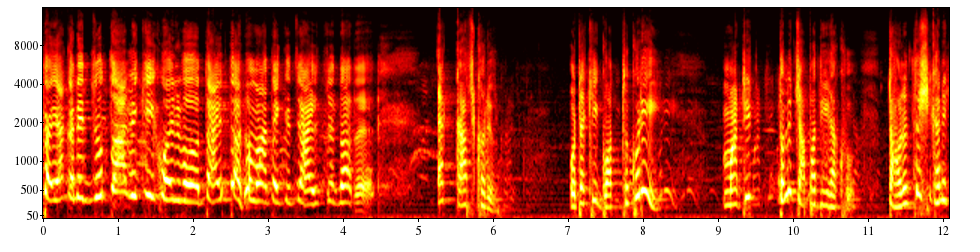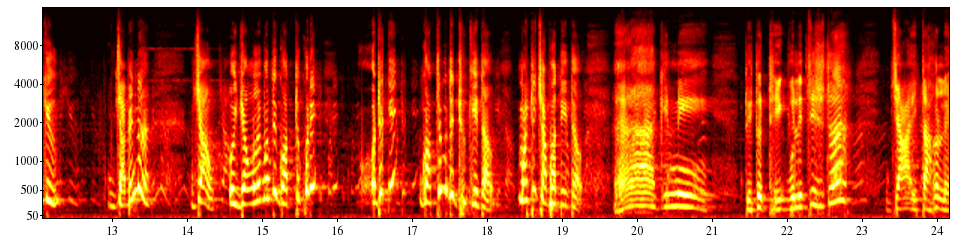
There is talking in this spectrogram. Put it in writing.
তাই এখন এই জুতো আমি কি করব? তাই তো আমার মাথায় কিছু আসছে না রে। এক কাজ করো, ওটা কি গর্ত করি? মাটির তলে চাপা দিয়ে রাখো। তাহলে তো সেখানে কেউ যাবে না। যাও, ওই জঙ্গলের মধ্যে গর্ত করে ওটাকে গর্তের মধ্যে ঢুকিয়ে দাও, মাটি চাপা দিয়ে দাও। হ্যাঁ গিন্নি, তুই তো ঠিক বলেছিস না যাই তাহলে,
